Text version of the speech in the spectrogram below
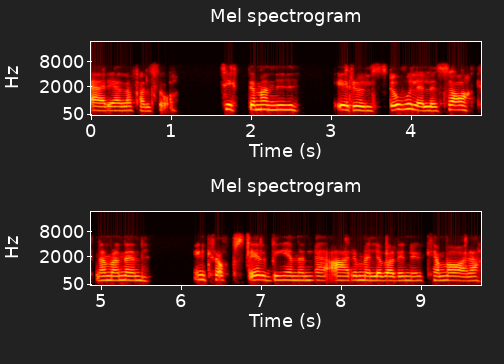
är i alla fall så. Sitter man i i rullstol eller saknar man en, en kroppsdel, ben eller arm eller vad det nu kan vara,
